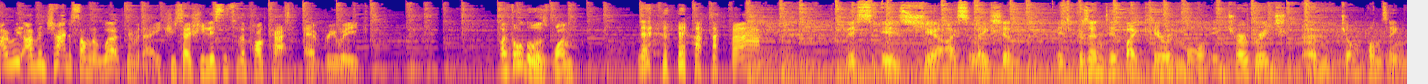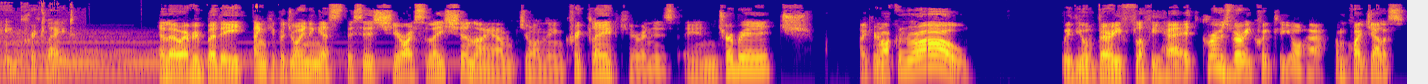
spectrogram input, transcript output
I re- I've been chatting to someone at work the other day. She says she listens to the podcast every week. I thought there was one. This is Sheer Isolation. It's presented by Kieran Moore in Trowbridge and John Ponting in Cricklade. Hello, everybody. Thank you for joining us. This is Sheer Isolation. I am John in Cricklade. Kieran is in Trowbridge. Hi, Kieran. Rock and roll. With your very fluffy hair. It grows very quickly, your hair. I'm quite jealous.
